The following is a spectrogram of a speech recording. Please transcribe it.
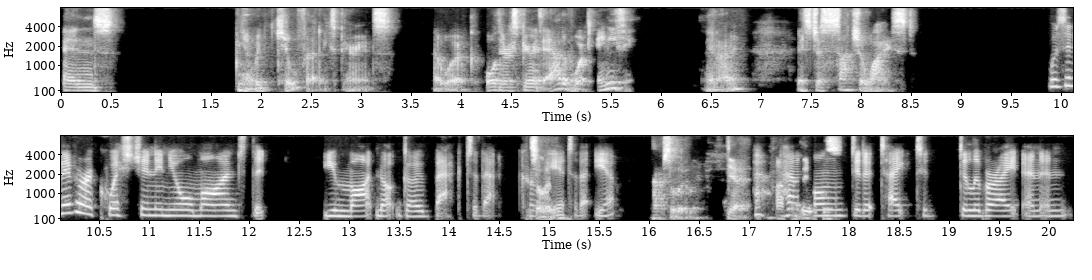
And, you know, we'd kill for that experience at work or their experience out of work, anything. You know, it's just such a waste. Was it ever a question in your mind that you might not go back to that career, Absolutely. to that? Yeah. Absolutely. Yeah. How long was, did it take to deliberate and, and,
